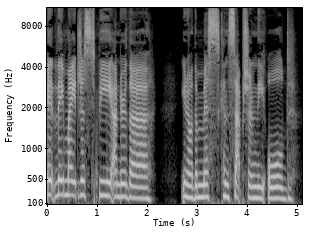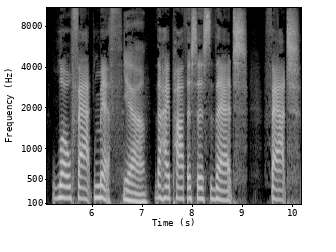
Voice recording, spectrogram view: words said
it, they might just be under the, you know, the misconception, the old low fat myth. Yeah. The hypothesis that fat,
